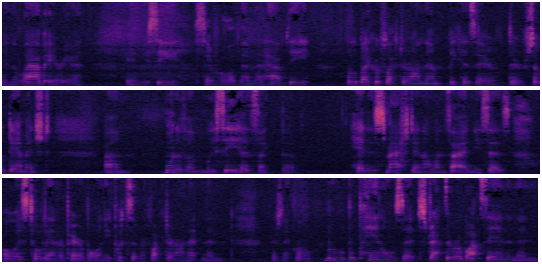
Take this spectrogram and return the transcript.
in the lab area, and we see several of them that have the little bike reflector on them because they're they're so damaged. Um, one of them we see has like head is smashed in on one side, and he says, "Oh, it's totally unrepairable," and he puts a reflector on it, and then there's like little movable panels that strap the robots in and then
